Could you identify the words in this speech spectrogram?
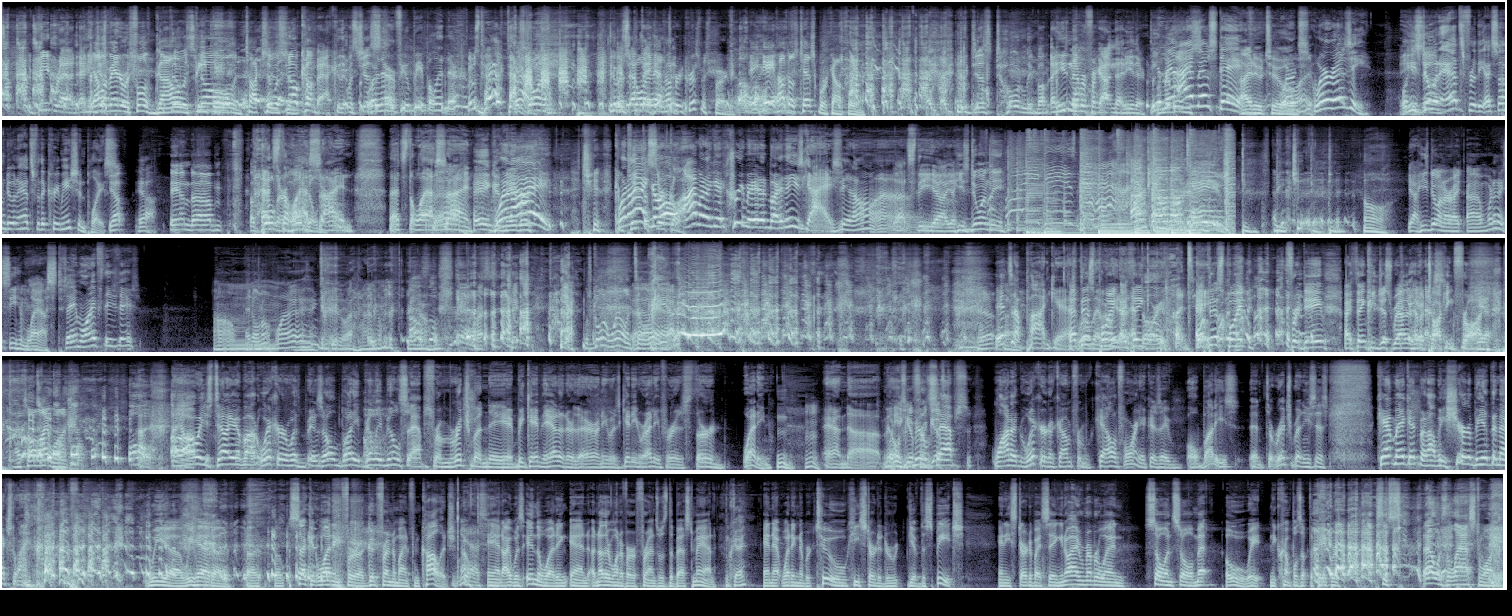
beat red, and he The just. elevator was full of There gowned was people no, and tuxes. There was no and- comeback. It was just. Were there a few people in there? It was packed. It was going. It was Let's at go the to that Hilton. Hubbard Christmas party. Oh. hey, Dave, how'd those tests work out for you? He just totally bummed, and he's never forgotten that either. Do you mi- Remember I he's- miss Dave. I do too. Where's, where is he? Well, he's, he's, doing uh, ads for the. I saw him doing ads for the cremation place. Yep. Yeah. and um, a builder, That's the last builder. sign. That's the last sign. hey, good when neighbor. I when I go, circle. I'm gonna get cremated by these guys. You know. Uh, That's the uh, yeah. He's doing the. I count on Dave. oh, Yeah, he's doing all right. Um, where did I see him last? same wife these days. Um, I don't know. well, I think. I know. Okay. Yeah. It was going well until Uh, that. yeah. It's a podcast. At We'll this never- point, I think to worry about at this point for Dave, I think he'd just rather have a talking frog. That's all I want. Oh, I uh, always tell you about Wicker with his old buddy Billy Millsaps from Richmond. He became the editor there, and he was getting ready for his third wedding. Hmm. And hmm. uh, Mills, give for a gift? Millsaps wanted Wicker to come from California because they old buddies, and to Richmond. He says. Can't make it, but I'll be sure to be at the next one. we uh, we had a, a, a second wedding for a good friend of mine from college. Yes. And I was in the wedding, and another one of our friends was the best man. Okay. And at wedding number two, he started to give the speech, and he started by saying, "You know, I remember when so and so met." Oh wait, and he crumples up the paper. says, That was the last one.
